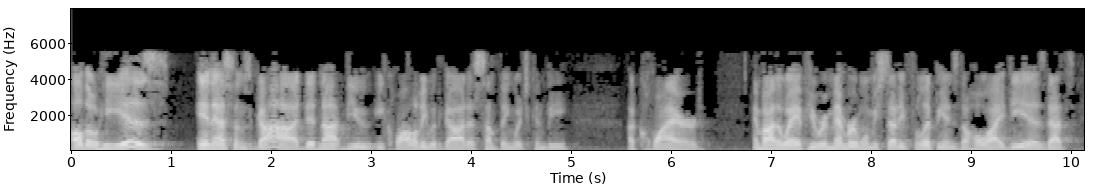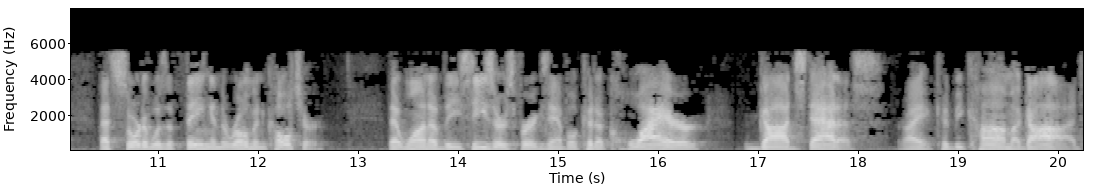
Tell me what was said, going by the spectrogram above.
although he is in essence, God did not view equality with God as something which can be acquired. And by the way, if you remember when we studied Philippians, the whole idea is that's, that sort of was a thing in the Roman culture. That one of the Caesars, for example, could acquire God status, right? Could become a God.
